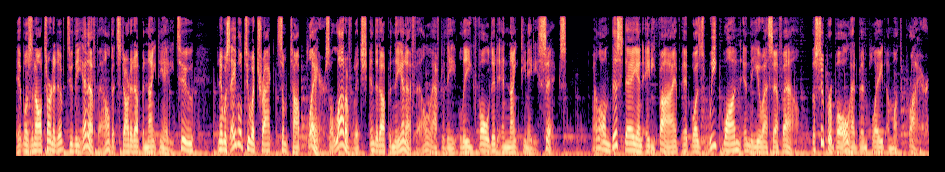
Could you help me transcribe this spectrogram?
It was an alternative to the NFL that started up in 1982, and it was able to attract some top players, a lot of which ended up in the NFL after the league folded in 1986. Well, on this day in 85, it was week one in the USFL. The Super Bowl had been played a month prior.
